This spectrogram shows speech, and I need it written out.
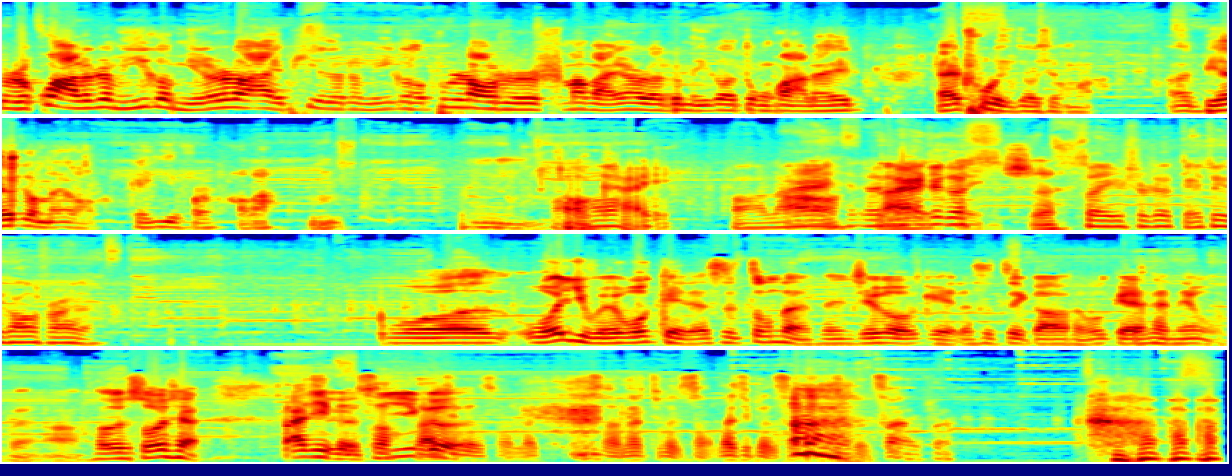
就是挂了这么一个名儿的 IP 的这么一个不知道是什么玩意儿的这么一个动画来来处理就行了。呃，别的就没有了，给一分，好吧？嗯嗯，OK，好，来来这个摄影师这给最高分的。我我以为我给的是中等分，结果我给的是最高分，我给了三点五分啊。稍微说一下，垃圾本色，第一个垃圾本上，垃圾本上，垃圾本上，垃圾本色，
